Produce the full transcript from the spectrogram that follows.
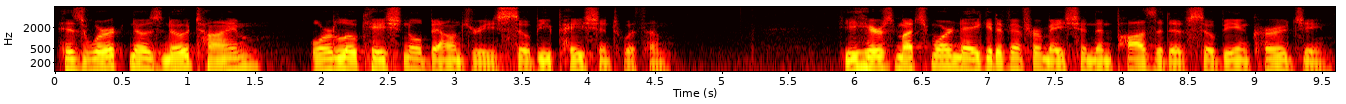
His work knows no time or locational boundaries, so be patient with him. He hears much more negative information than positive, so be encouraging.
